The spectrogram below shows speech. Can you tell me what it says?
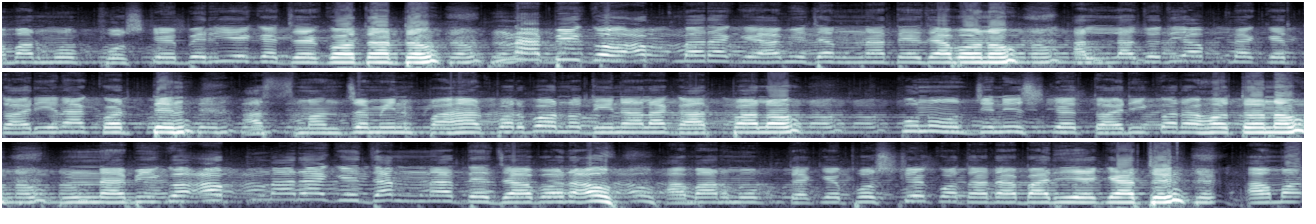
আমার মুখ ফসকে বেরিয়ে গেছে কথাটা। নবী গো, আপনার আগে আমি জান্নাতে যাব না। আল্লাহ যদি আপনাকে তৈরি না করতেন, আসমান, জমিন, পাহাড়, পর্বত, নদী, নালা গাত গাছপালা, কোনো জিনিসকে তৈরি করা হতো না। নবী গো, আপনার আগে জান্নাতে যাব না। আমার মুখ থেকে ফসকে কথাটা বাড়িয়ে গেছে। আমার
